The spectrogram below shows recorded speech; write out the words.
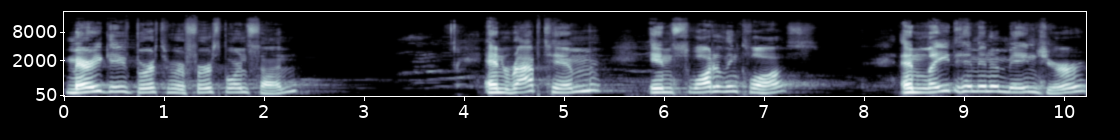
Mary gave birth to her firstborn son and wrapped him in swaddling cloths and laid him in a manger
